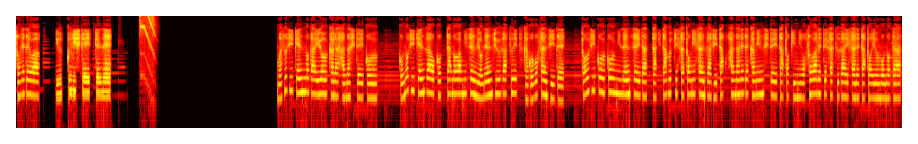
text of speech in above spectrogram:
それでは、ゆっくりしていってね。まず事件の概要から話していこう。この事件が起こったのは2004年10月5日午後3時で、当時高校2年生だった北口里美さんが自宅離れで仮眠していた時に襲われて殺害されたというものだ。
